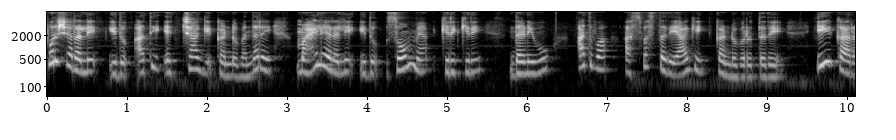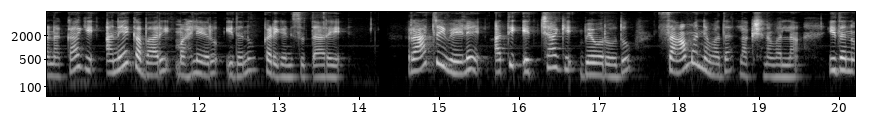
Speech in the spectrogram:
ಪುರುಷರಲ್ಲಿ ಇದು ಅತಿ ಹೆಚ್ಚಾಗಿ ಕಂಡುಬಂದರೆ ಮಹಿಳೆಯರಲ್ಲಿ ಇದು ಸೌಮ್ಯ, ಕಿರಿಕಿರಿ, ದಣಿವು ಅಥವಾ ಅಸ್ವಸ್ಥತೆಯಾಗಿ ಕಂಡುಬರುತ್ತದೆ. ಈ ಕಾರಣಕ್ಕಾಗಿ ಅನೇಕ ಬಾರಿ ಮಹಿಳೆಯರು ಇದನ್ನು ಕಡೆಗಣಿಸುತ್ತಾರೆ. ರಾತ್ರಿ ವೇಳೆ ಅತಿ ಹೆಚ್ಚಾಗಿ ಬೆವರೋದು ಸಾಮಾನ್ಯವಾದ ಲಕ್ಷಣವಲ್ಲ. ಇದನ್ನು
